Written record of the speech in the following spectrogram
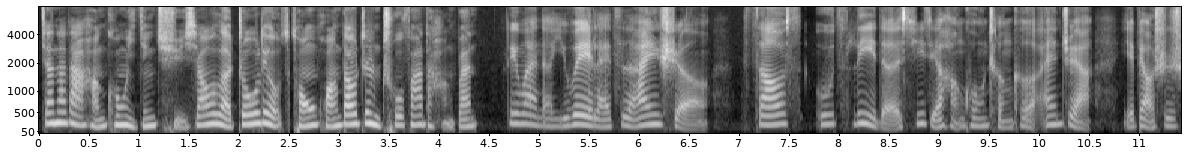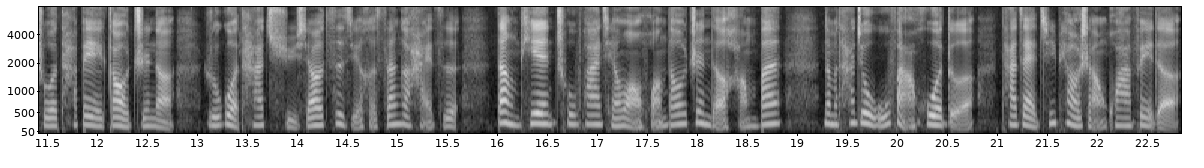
加拿大航空已经取消了周六从黄刀镇出发的航班。另外呢，一位来自安省 South Woods Lee 的西捷航空乘客 Andrea 也表示说，他被告知呢，如果他取消自己和三个孩子当天出发前往黄刀镇的航班，那么他就无法获得他在机票上花费的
